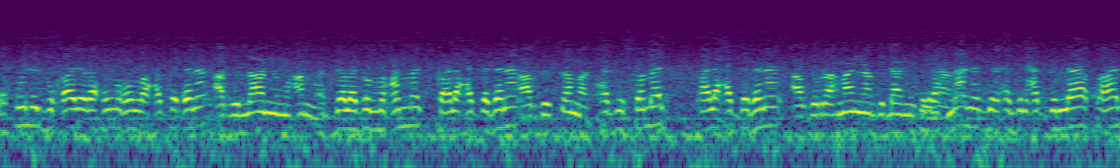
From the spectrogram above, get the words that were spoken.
يقول البخاري رحمه الله حدثنا عبد الله بن محمد. عبد الله بن محمد قال حدثنا عبد الصمد. عبد الصمد قال حدثنا عبد الرحمن بن عبد الله بن دينار. عبد الرحمن بن عبد الله قال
